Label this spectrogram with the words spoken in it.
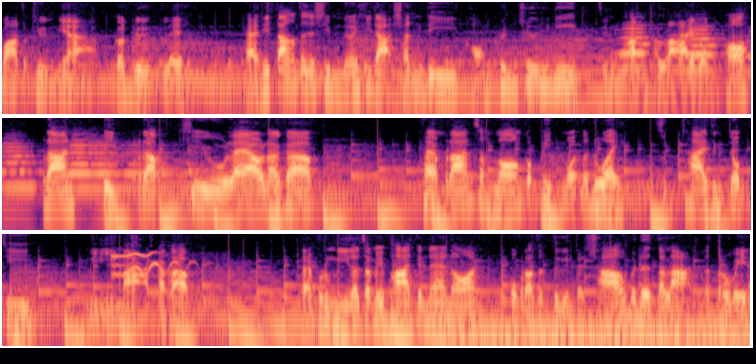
กว่าจะถึงเนี่ยก็ดึกเลย แผนที่ตั้งใจจะชิมเนื้อฮิดะชั้นดีของขึ้นชื่อที่นี่จึงพังทลายลงเพราะร้านปิดรับคิวแล้วนะครับ แถมร้านสำรองก็ปิดหมดแล้วด้วย สุดท้ายจึงจบที่มินิมาร์ทนะครับ แต่พรุ่งนี้เราจะไม่พลาดกันแน่นอน พวกเราจะตื่นแต่เช้ามาเดินตลาดและตระเวน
